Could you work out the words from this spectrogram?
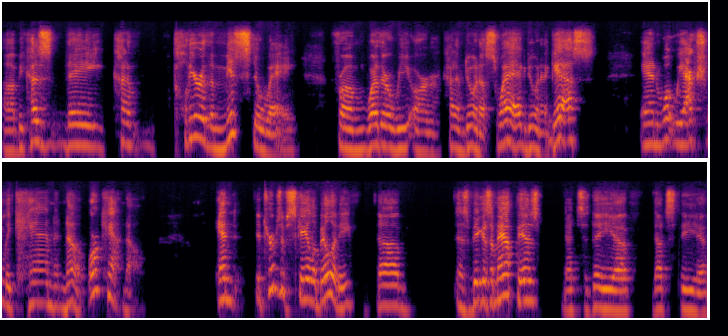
uh, because they kind of clear the mist away from whether we are kind of doing a swag, doing a guess, and what we actually can know or can't know. And in terms of scalability, uh, as big as a map is, that's the uh, that's the uh,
